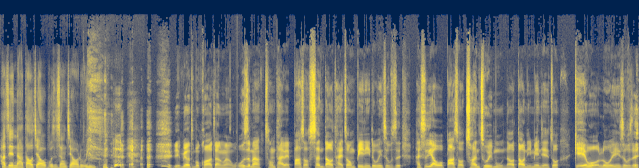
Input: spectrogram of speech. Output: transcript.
他直接拿刀架我脖子上叫我录音。也没有这么夸张了，我是怎么样从台北把手伸到台中逼你录音，是不是？还是要我把手穿出一幕，然后到你面前说给我录音，是不是？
